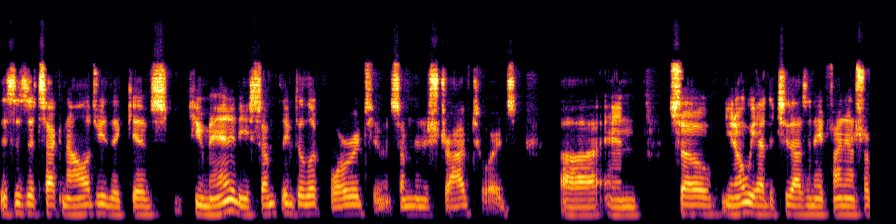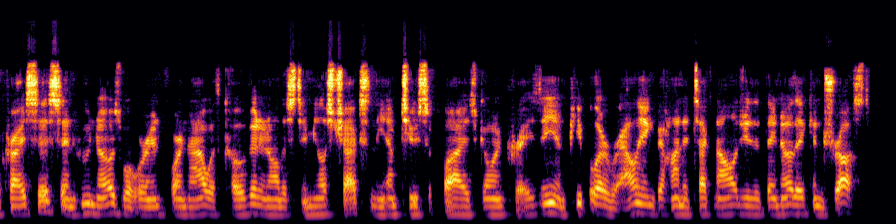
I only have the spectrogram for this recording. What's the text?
This is a technology that gives humanity something to look forward to and something to strive towards. Uh, and so, you know, we had the 2008 financial crisis, and who knows what we're in for now with COVID and all the stimulus checks, and the M2 supply is going crazy, and people are rallying behind a technology that they know they can trust.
